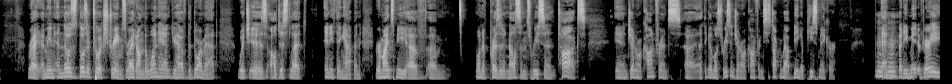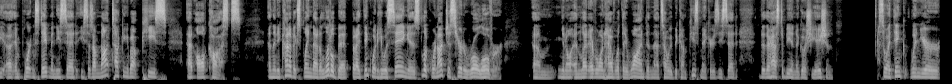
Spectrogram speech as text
Right. I mean, and those those are two extremes, right? On the one hand, you have the doormat, which is I'll just let anything happen. It reminds me of um, one of President Nelson's recent talks in General Conference. Uh, I think the most recent General Conference, he's talking about being a peacemaker, hmm and but he made a very uh, important statement. He said, he says, I'm not talking about peace at all costs. And then he kind of explained that a little bit, but I think what he was saying is, look, we're not just here to roll over um, you know, and let everyone have what they want, and that's how we become peacemakers. He said that there has to be a negotiation. So I think when you're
